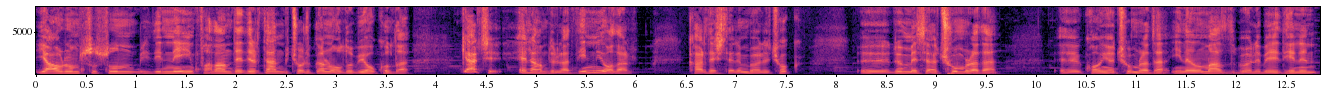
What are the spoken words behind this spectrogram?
yavrum susun bir dinleyin falan dedirten bir çocukların olduğu bir okulda. Gerçi elhamdülillah dinliyorlar. Kardeşlerim böyle çok e, dün mesela Çumra'da e, Konya Çumra'da inanılmazdı böyle belediyenin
